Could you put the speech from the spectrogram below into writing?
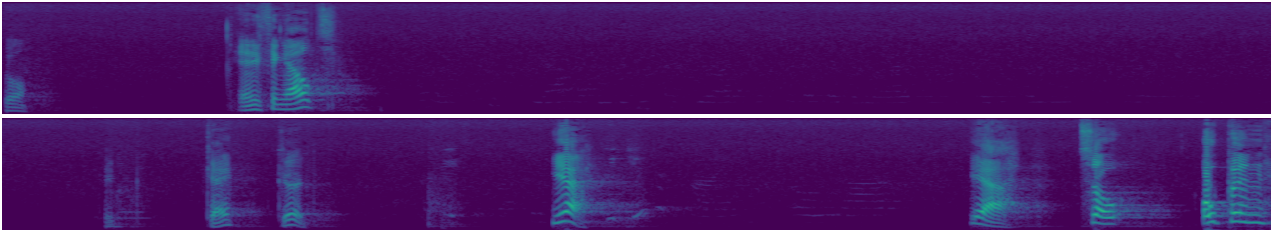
Cool. Anything else? Okay, good. Yeah. Yeah. So open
